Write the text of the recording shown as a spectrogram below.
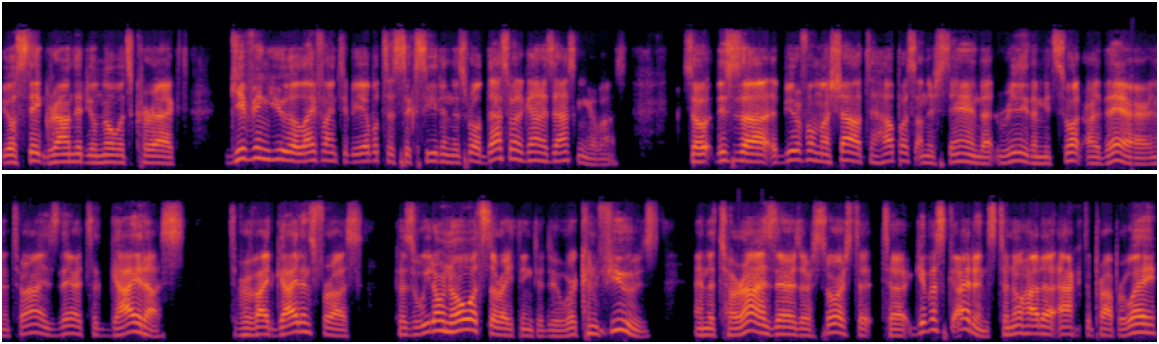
you'll stay grounded, you'll know what's correct giving you the lifeline to be able to succeed in this world. That's what God is asking of us. So this is a, beautiful mashal to help us understand that really the mitzvot are there and the Torah is there to guide us, to provide guidance for us, because we don't know what's the right thing to do. We're confused. And the Torah is there as our source to, to give us guidance, to know how to act the proper way,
